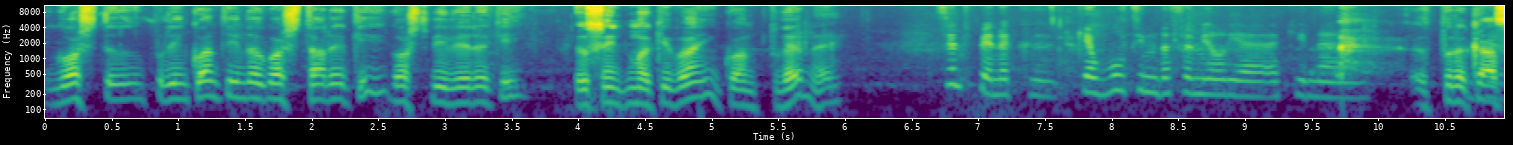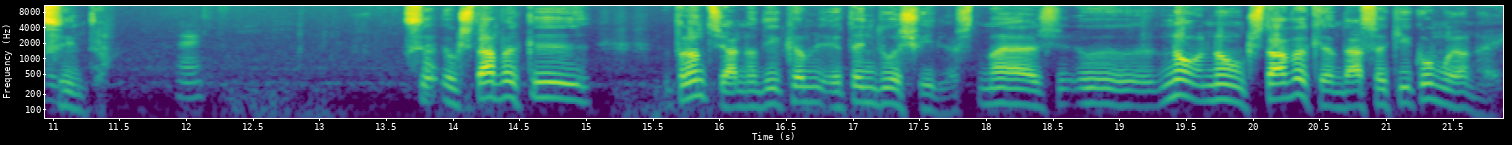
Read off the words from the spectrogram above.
gosto, por enquanto, ainda gosto de estar aqui, gosto de viver aqui. Eu sinto-me aqui bem, quando puder, não é? Sente pena que, que é o último da família aqui na. Por acaso sinto. É? Eu gostava que Pronto, já não digo que eu tenho duas filhas, mas uh, não, não gostava que andasse aqui como eu, não é?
